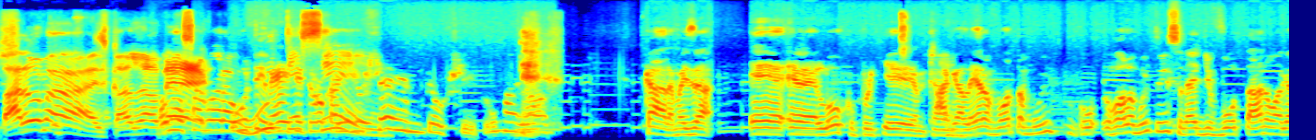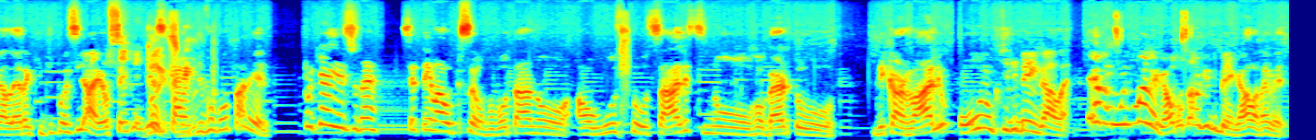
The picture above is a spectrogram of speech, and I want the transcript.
parou mais, Carlos Alberto. agora o Ultimate trocadilho UTC. Championship, o maior. Cara, mas a, é, é louco porque a galera vota muito, ro- rola muito isso, né? De votar numa galera que, tipo assim, ah, eu sei quem que é esse cara aqui, vou votar nele. Porque é isso, né? Você tem lá a opção, vou votar no Augusto Salles, no Roberto de Carvalho ou no Kid Bengala. É muito mais legal votar no Kid Bengala, né, velho?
